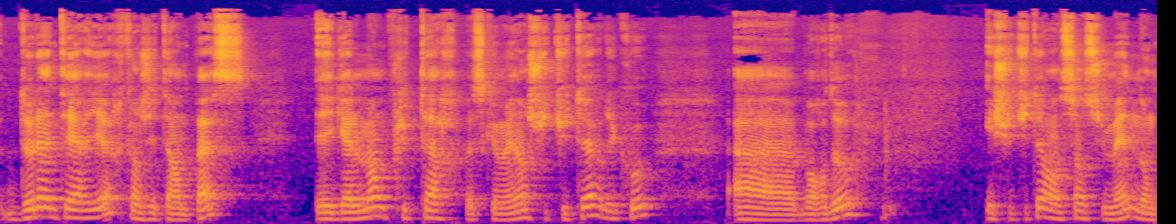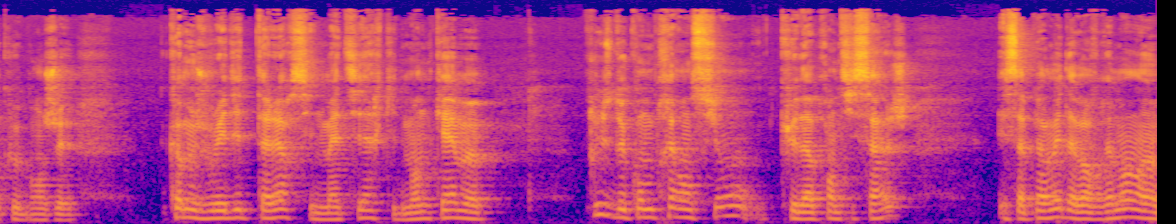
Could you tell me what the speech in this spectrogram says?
de l'intérieur quand j'étais en passe, et également plus tard, parce que maintenant je suis tuteur du coup à Bordeaux, et je suis tuteur en sciences humaines, donc bon, je, comme je vous l'ai dit tout à l'heure, c'est une matière qui demande quand même plus de compréhension que d'apprentissage. Et ça permet d'avoir vraiment euh,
